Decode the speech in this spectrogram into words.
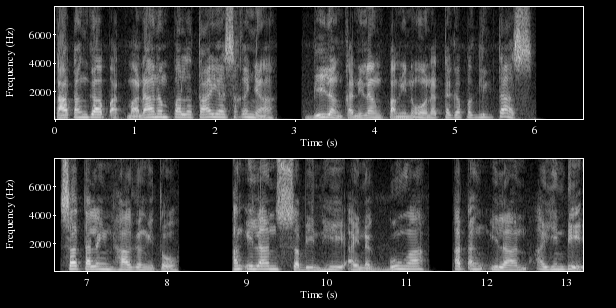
tatanggap at mananampalataya sa Kanya bilang kanilang Panginoon at tagapagligtas. Sa talinhagang ito, ang ilan sa binhi ay nagbunga at ang ilan ay hindi.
